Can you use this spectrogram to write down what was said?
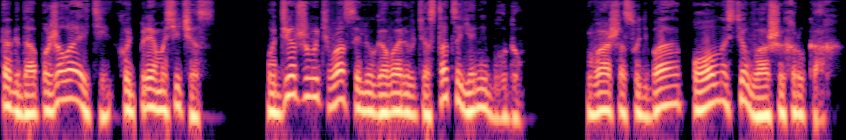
когда пожелаете, хоть прямо сейчас. Удерживать вас или уговаривать остаться я не буду. Ваша судьба полностью в ваших руках.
